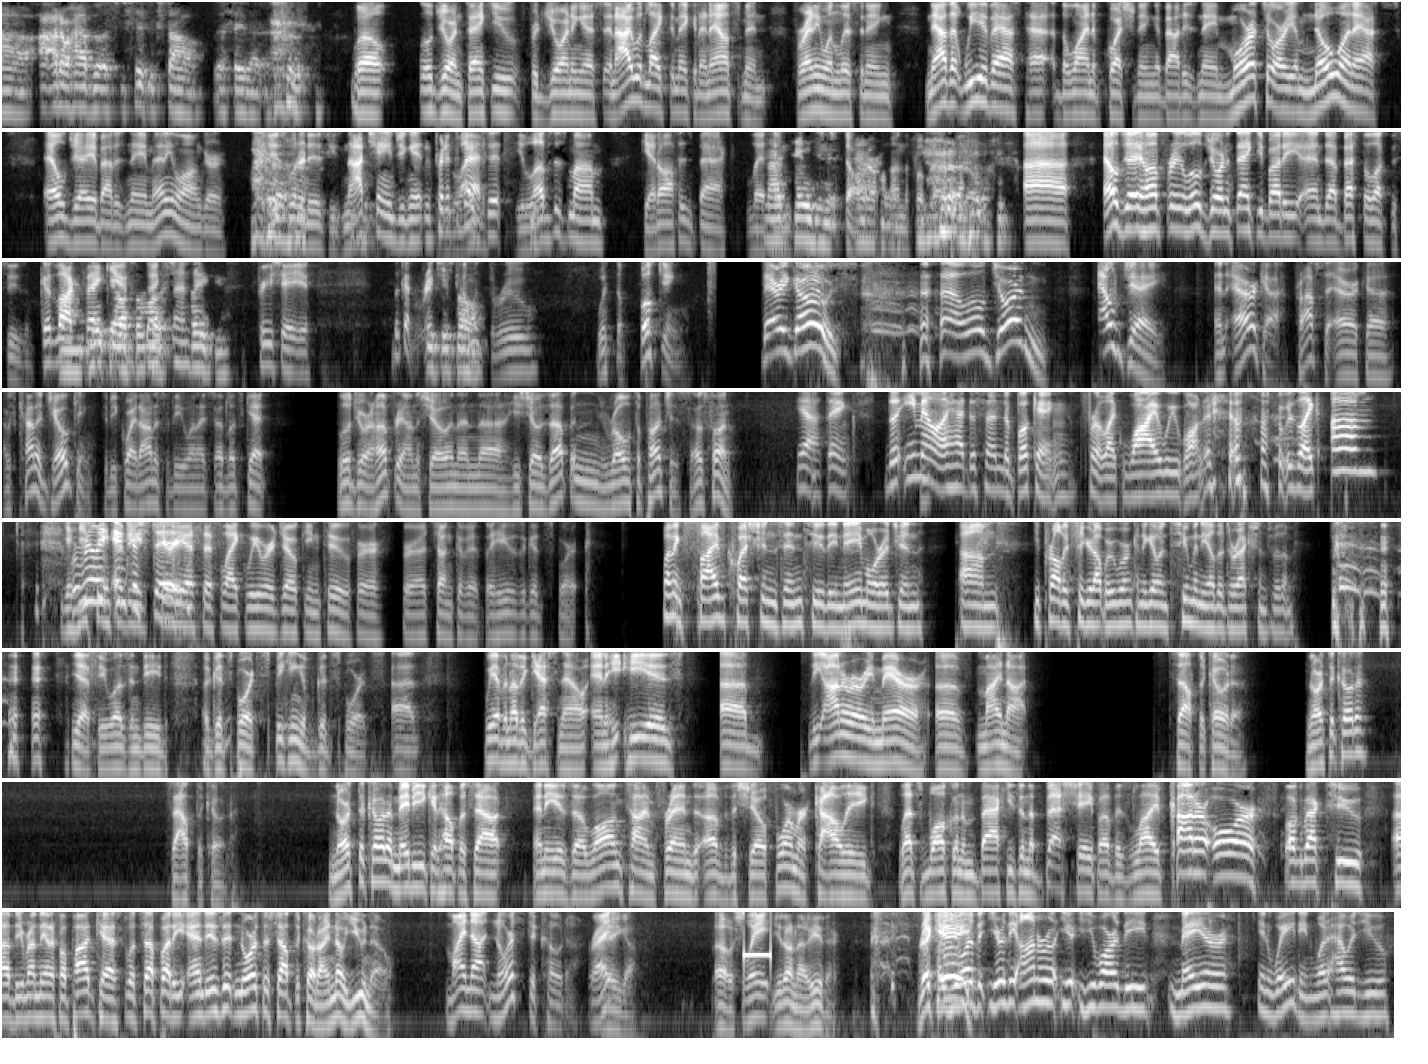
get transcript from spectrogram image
uh, I don't have a specific style. Let's say that. Well, Lil Jordan, thank you for joining us. And I would like to make an announcement for anyone listening. Now that we have asked ha- the line of questioning about his name, moratorium, no one asks LJ about his name any longer. It is what it is. He's not changing it. We put it he to likes bed. it. He loves his mom. Get off his back. Let Not him changing it star on the football field. Uh, LJ Humphrey, Lil Jordan, thank you, buddy, and uh, best of luck this season. Good luck. Um, Thank, y'all you. so Thanks, much. man. Thank you. Appreciate you. Look at Appreciate Richie coming through with the booking. There he goes. Lil Jordan, LJ, and Erica. Props to Erica. I was kind of joking, to be quite honest with you, when I said, let's get Lil Jordan Humphrey on the show, and then uh, he shows up and you roll with the punches. That was fun. Yeah, thanks. The email I had to send a booking for like why we wanted him. I was like, um, Yeah, we're he really seemed to be interested. curious if like we were joking too for for a chunk of it, but he was a good sport. Well, I think five questions into the name origin, um, he probably figured out we weren't going to go in too many other directions with him. yes, he was indeed a good sport. Speaking of good sports, uh, we have another guest now, and he, he is uh, the honorary mayor of Minot, South Dakota. North Dakota? South Dakota. North Dakota? Maybe he could help us out. And he is a longtime friend of the show, former colleague. Let's welcome him back. He's in the best shape of his life. Conor Orr, welcome back to uh, the Around the NFL podcast. What's up, buddy? And is it North or South Dakota? I know you know. Minot, North Dakota, right? There you go. Oh, sh- Wait. you don't know either. Ricky, Oh, you are the you're the honor you, you are the mayor in waiting. What? How would you?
